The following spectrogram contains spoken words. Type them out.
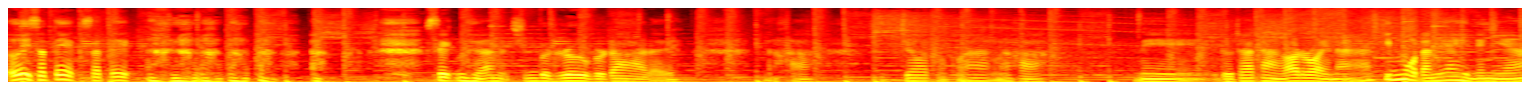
เอ้ยสเต็กสเต็กเต็กเนื้อชิ้นเบอร์เรอร์เบอร์าเลยนะคะยอดมากๆนะคะนี่ดูท่าทางก็อร่อยนะ กินหมดอันนี้เห็นอย่างเงี้ย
